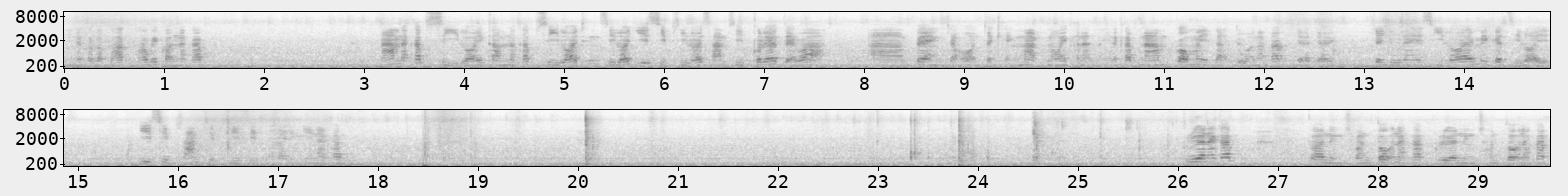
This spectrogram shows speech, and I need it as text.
นี่นะครับเราพักพักไว้ก่อนนะครับ น้ำนะครับ 400 กรัมนะครับ 400 ถึง 420 430 ก็แล้วแต่ว่าแป้งจะอ่อนจะแข็งมากน้อยขนาดไหนนะครับ น้ำก็ไม่ตายตัวนะครับแต่จะจะอยู่ใน 400 ไม่เกิน 420 30 40 อะไรอย่างนี้นะครับเกลือนะครับก็ 1 ช้อนโต๊ะนะครับ เกลือ 1 ช้อนโต๊ะนะครับ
